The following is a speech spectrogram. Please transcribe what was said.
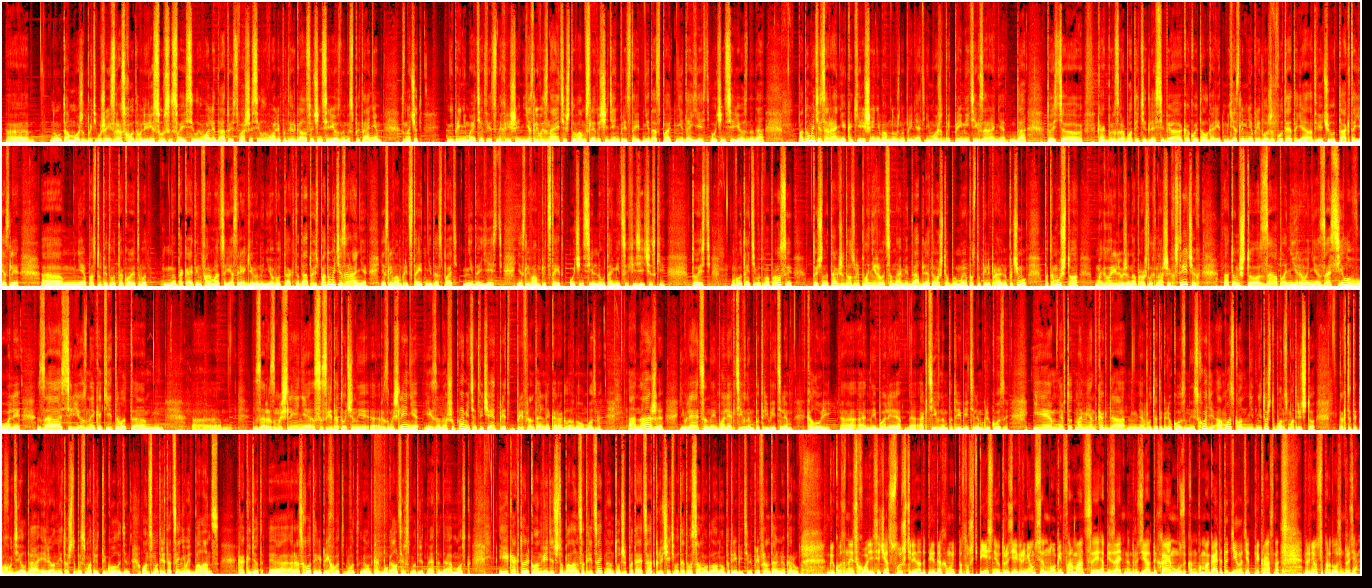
э, ну, там, может быть, уже израсходовали ресурсы своей силы воли, да, то есть ваша сила воли подвергалась очень серьезным испытаниям, значит, не принимайте ответственных решений. Если вы знаете, что вам в следующий день предстоит не доспать, не доесть очень серьезно, да, Подумайте заранее, какие решения вам нужно принять, и, может быть, примите их заранее, да? То есть, э, как бы разработайте для себя какой-то алгоритм. Если мне предложат вот это, я отвечу вот так-то. Если э, мне поступит вот такое-то вот такая-то информация, я среагирую на нее вот так-то, да? То есть подумайте заранее, если вам предстоит не доспать, не доесть, если вам предстоит очень сильно утомиться физически. То есть вот эти вот вопросы точно так же должны планироваться нами, да, для того, чтобы мы поступили правильно. Почему? Потому что мы говорили уже на прошлых наших встречах о том, что за планирование, за силу воли, за серьезные какие-то вот эм, э, за размышления, сосредоточенные э, размышления и за нашу память отвечает префронтальная кора головного мозга. Она же является наиболее активным потребителем калорий, а, а, наиболее э, активным потребителем глюкозы. И в тот момент, когда вот эта глюкоза на исходе, а мозг, он не, не то чтобы он смотрит, что как-то ты похудел, да, или он не то чтобы смотрит, ты голоден, он смотрит, оценивает баланс, как идет э, расход или приход. Вот он как бухгалтер смотрит на это, да, мозг. И как только он видит, что баланс отрицательный, он тут же пытается отключить вот этого самого главного потребителя, префронтальную кору. Глюкоза на исходе сейчас. Слушатели, надо передохнуть, послушать песню. Друзья, вернемся. Много информации. Обязательно, друзья, отдыхаем. Музыка нам помогает это делать, это прекрасно. Вернемся, продолжим, друзья.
